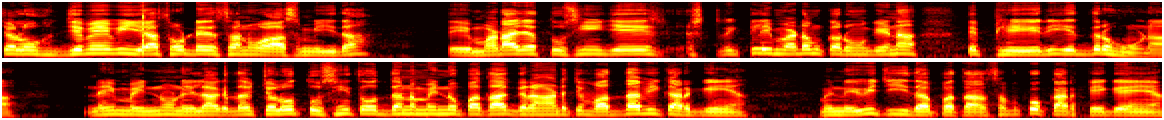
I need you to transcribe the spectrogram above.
ਚਲੋ ਜਿਵੇਂ ਵੀ ਆ ਤੁਹਾਡੇ ਸਾਨੂੰ ਆਸ ਉਮੀਦ ਆ, ਤੇ ਮੜਾ ਜਿਹਾ ਤੁਸੀਂ ਜੇ ਸਟ੍ਰਿਕਟਲੀ ਮੈਡਮ ਕਰੋਗੇ ਨਾ, ਤੇ ਫੇਰ ਹੀ ਇੱਧਰ ਹੋਣਾ। ਨਹੀਂ, ਮੈਨੂੰ ਨਹੀਂ ਲੱਗਦਾ। ਚਲੋ ਤੁਸੀਂ ਤਾਂ ਉਦੋਂ ਮੈਨੂੰ ਪਤਾ ਗ੍ਰਾਂਟ 'ਚ ਵਾਧਾ ਵੀ ਕਰ ਗਏ ਆ। ਮੈਨੂੰ ਇਹ ਵੀ ਚੀਜ਼ ਦਾ ਪਤਾ, ਸਭ ਕੁਝ ਕਰਕੇ ਗਏ ਆ।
